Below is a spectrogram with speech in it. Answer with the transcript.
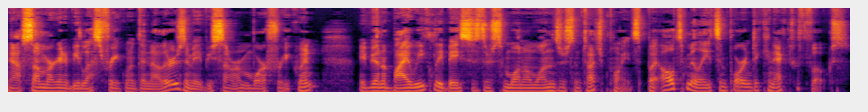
Now, some are going to be less frequent than others, and maybe some are more frequent. Maybe on a bi weekly basis, there's some one on ones or some touch points, but ultimately, it's important to connect with folks.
